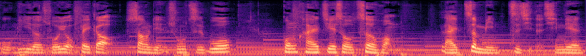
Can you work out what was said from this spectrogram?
鼓励了所有被告上脸书直播，公开接受测谎，来证明自己的清廉。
